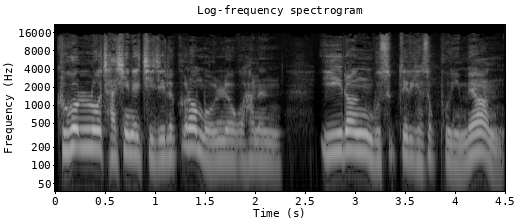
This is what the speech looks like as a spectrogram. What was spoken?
그걸로 자신의 지지를 끌어모으려고 하는 이런 모습들이 계속 보이면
